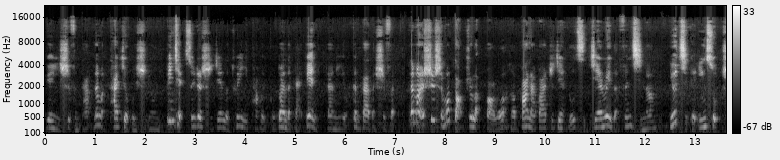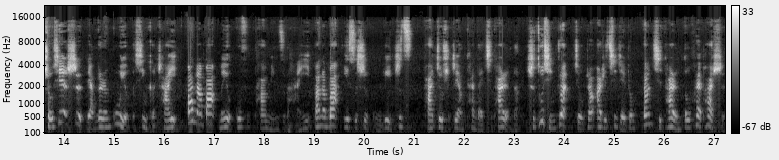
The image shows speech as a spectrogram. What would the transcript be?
愿意侍奉他，那么他就会使用，并且随着时间的推移，它会不断的改变你，让你有更大的释放。那么是什么导致了保罗和巴拿巴之间如此尖锐的分歧呢？有几个因素，首先是两个人固有的性格差异。巴拿巴没有辜负他名字的含义，巴拿巴意思是鼓励之子。他就是这样看待其他人的。使徒行传九章二十七节中，当其他人都害怕时，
